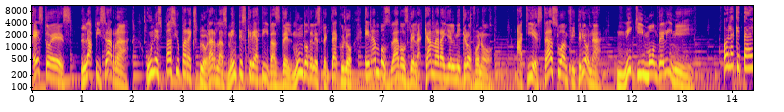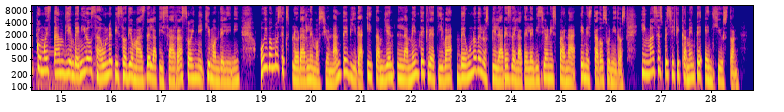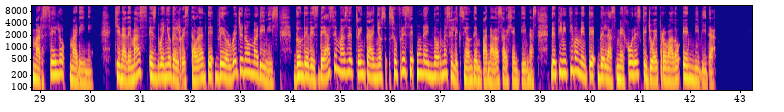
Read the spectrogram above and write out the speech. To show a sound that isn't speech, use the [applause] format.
Esto es La Pizarra, un espacio para explorar las mentes creativas del mundo del espectáculo en ambos lados de la cámara y el micrófono. Aquí está su anfitriona, Nikki Mondellini. Hola, ¿qué tal? ¿Cómo están? Bienvenidos a un episodio más de La Pizarra. Soy Nikki Mondellini. Hoy vamos a explorar la emocionante vida y también la mente creativa de uno de los pilares de la televisión hispana en Estados Unidos y más específicamente en Houston, Marcelo Marini, quien además es dueño del restaurante The Original Marinis, donde desde hace más de 30 años se ofrece una enorme selección de empanadas argentinas, definitivamente de las mejores que yo he probado en mi vida.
